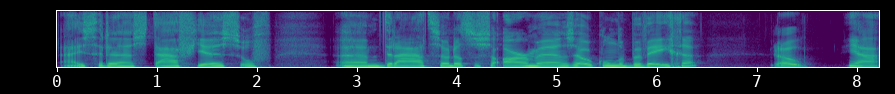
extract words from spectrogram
ijzeren staafjes of ehm, draad, zodat ze zijn armen en zo konden bewegen. Oh, Ja,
